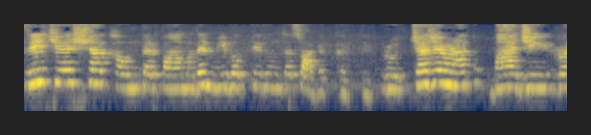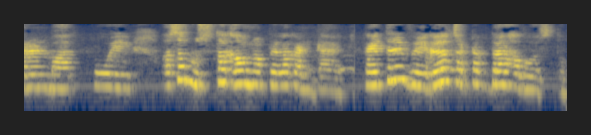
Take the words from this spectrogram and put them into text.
थ्री चेअर्सच्या खाऊन पहामध्ये मी भक्ती तुमचं स्वागत करते. रोजच्या जेवणात भाजी वरण भात पोळी असं नुसतं खाऊन आपल्याला कंटाळा येतो. काहीतरी वेगळं चटकदार हवं असतं.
